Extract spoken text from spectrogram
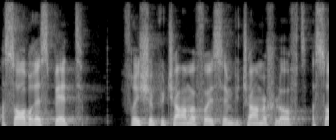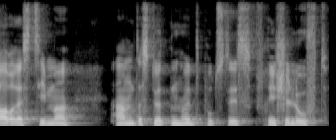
ein sauberes Bett, frischer Pyjama, falls ihr im Pyjama schlaft, ein sauberes Zimmer, ähm, das dort halt putzt ist, frische Luft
